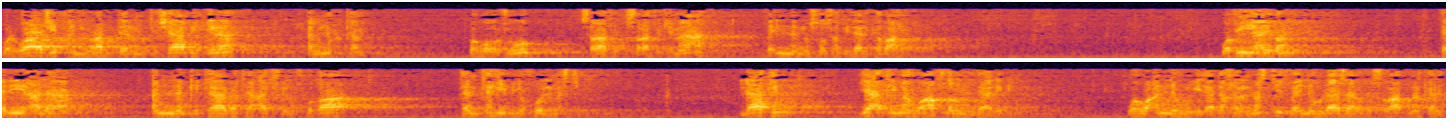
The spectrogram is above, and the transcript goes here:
والواجب أن يرد المتشابه إلى المحكم وهو وجوب صلاة صلاة الجماعة فإن النصوص في ذلك ظاهرة. وفيه أيضا دليل على أن كتابة أجر الخطى تنتهي بدخول المسجد. لكن يأتي ما هو أفضل من ذلك وهو أنه إذا دخل المسجد فإنه لا يزال في الصلاة ما كانت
